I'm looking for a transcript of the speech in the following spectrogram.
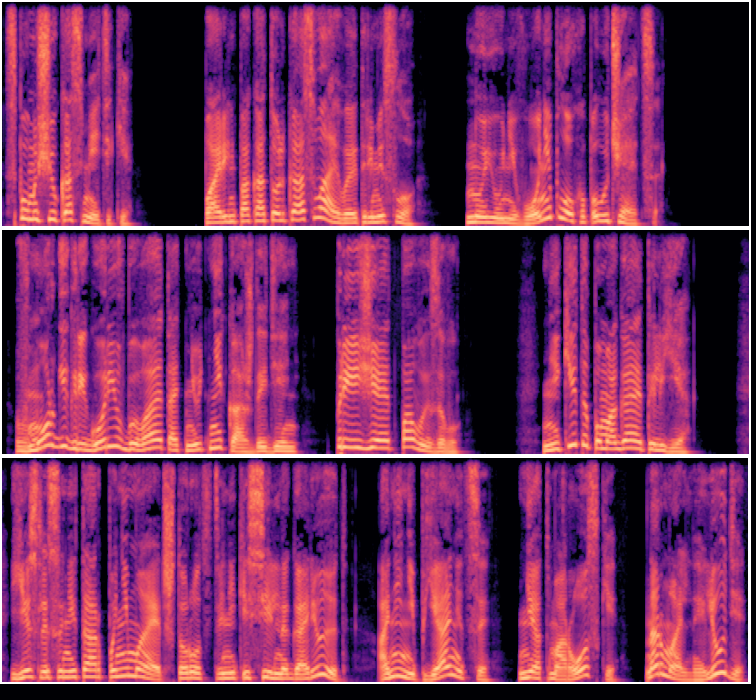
с помощью косметики. Парень пока только осваивает ремесло, но и у него неплохо получается. В морге Григорьев бывает отнюдь не каждый день, приезжает по вызову. Никита помогает Илье. Если санитар понимает, что родственники сильно горюют, они не пьяницы, не отморозки, нормальные люди,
